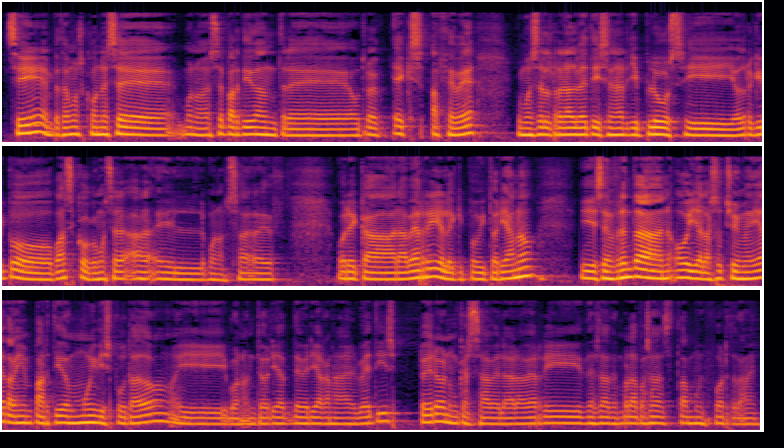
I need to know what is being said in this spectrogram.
Sí, empezamos con ese, bueno, ese partido entre otro ex ACB, como es el Real Betis Energy Plus y otro equipo vasco, como es el, el bueno, Oreca Araberri, el equipo vitoriano. Y se enfrentan hoy a las ocho y media, también partido muy disputado y bueno, en teoría debería ganar el Betis, pero nunca se sabe, la Araberri desde la temporada pasada está muy fuerte también.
